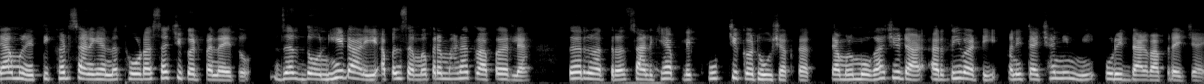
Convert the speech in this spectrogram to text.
त्यामुळे तिखट सांडग्यांना थोडासा चिकटपणा येतो. जर दोन्ही डाळी आपण समप्रमाणात वापरल्या तर मात्र सांडगे आपले खूप चिकट होऊ शकतात. त्यामुळे मुगाची डाळ अर्धी वाटी आणि त्याच्या निम्मी उडीद डाळ वापरायची आहे.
